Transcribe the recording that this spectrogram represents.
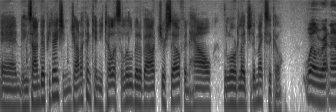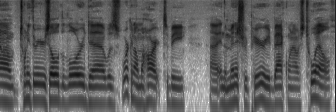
and he's on deputation. Jonathan, can you tell us a little bit about yourself and how the Lord led you to Mexico? Well, right now I'm 23 years old. The Lord uh, was working on my heart to be uh, in the ministry period back when I was 12.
